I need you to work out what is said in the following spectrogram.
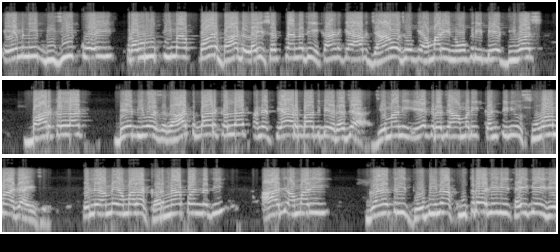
એમની બીજી કોઈ પ્રવૃત્તિમાં પણ ભાગ લઈ શકતા નથી. કારણ કે આપ જાણો છો કે અમારી નોકરી બે દિવસ, બાર કલાક બે દિવસ રાત બાર કલાક અને ત્યારબાદ બે રજા, જેમાંની એક રજા અમારી કન્ટિન્યુ સુવામાં જાય છે. એટલે અમે અમારા ઘરના પણ નથી. આજ અમારી ગણતરી ધોબીના કૂતરા જેવી થઈ ગઈ છે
